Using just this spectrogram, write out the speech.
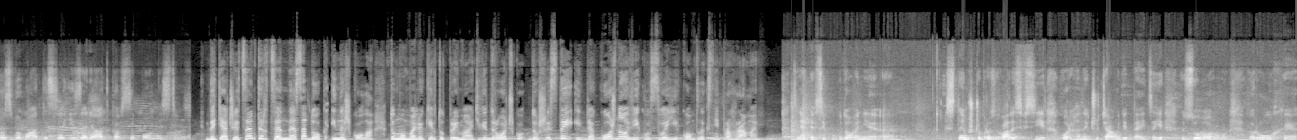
розвиватися, і зарядка, все повністю. Дитячий центр це не садок і не школа. Тому малюків тут приймають відрочку до шести і для кожного віку свої комплексні програми. Заняття всі побудовані е, з тим, щоб розвивались всі органи чуття у дітей. Це є зору, рухи, е,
